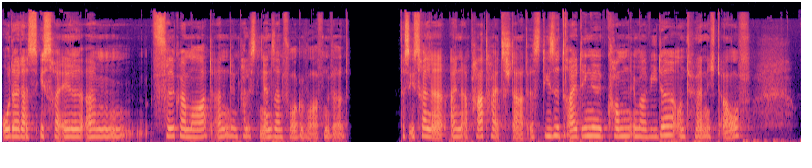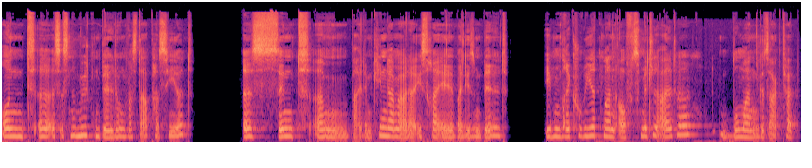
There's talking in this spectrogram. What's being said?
oder dass Israel ähm, Völkermord an den Palästinensern vorgeworfen wird, dass Israel ein Apartheidsstaat ist. Diese drei Dinge kommen immer wieder und hören nicht auf. Und äh, es ist eine Mythenbildung, was da passiert. Es sind ähm, bei dem Kindermörder Israel, bei diesem Bild, eben rekurriert man aufs Mittelalter, wo man gesagt hat,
